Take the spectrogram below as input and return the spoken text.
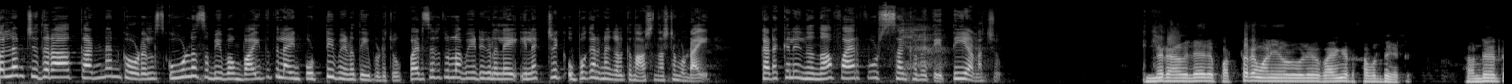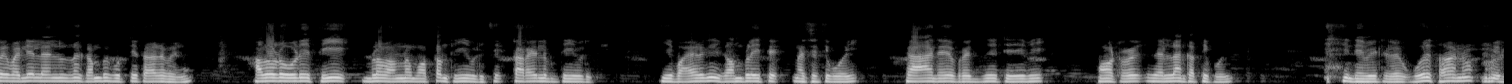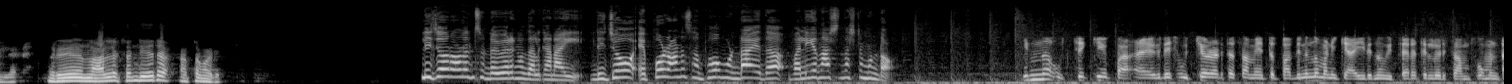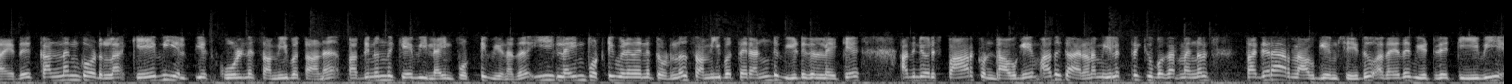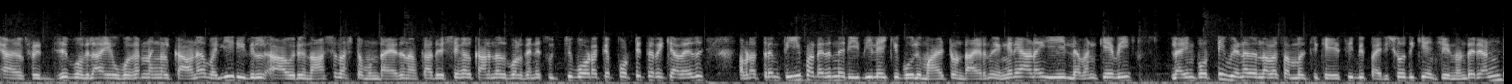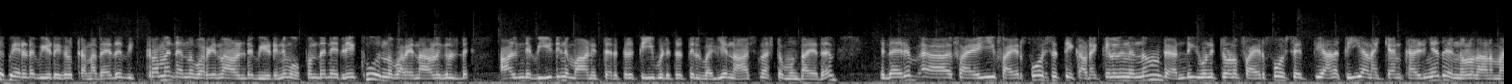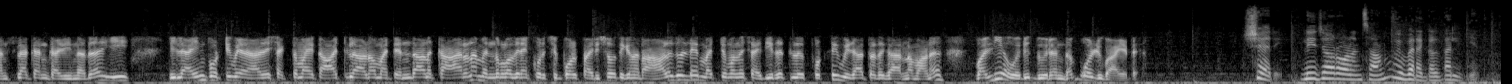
കൊല്ലം ചിതറ കണ്ണൻകോടിൽ സ്കൂളിന് സമീപം വൈദ്യുതി ലൈൻ പൊട്ടി വീണ് തീപിടിച്ചു. പരിസരത്തുള്ള വീടുകളിലെ ഇലക്ട്രിക് ഉപകരണങ്ങൾക്ക് നാശനഷ്ടമുണ്ടായി. കടക്കലിൽ നിന്ന് ഫയർഫോഴ്സ് സംഘമെത്തി തീ അണച്ചു. ഇന്ന് രാവിലെ ഒരു പത്തര മണിയോടുകൂടി ഭയങ്കര സൗണ്ട് കേട്ടു. സൗണ്ട് കേട്ട് വലിയ ലൈനിൽ നിന്ന് കമ്പി കുത്തി താഴെ വീണു. അതോടുകൂടി തീ ഇവിടെ വന്ന് മൊത്തം തീ പിടിച്ച് തറയിലും തീ പിടിച്ച്. ഈ വയറിങ് കംപ്ലീറ്റ് നശിച്ചു പോയി. Fan fridge T V motor ഇതെല്ലാം കത്തിപ്പോയി. ഇനി വീട്ടിൽ ഒരു സാധനവും ഇല്ല. ഒരു നാല് ലക്ഷം രൂപ നഷ്ടം വരും. ലിജോ റോളൻസ് ഉണ്ട് വിവരങ്ങൾ നൽകാനായി. ലിജോ എപ്പോഴാണ് സംഭവം ഉണ്ടായത്? വലിയ നാശനഷ്ടമുണ്ടോ? ഇന്ന് ഉച്ചയ്ക്ക് ഏകദേശം ഏകദേശം ഉച്ചയോടടുത്ത സമയത്ത് പതിനൊന്ന് മണിക്കായിരുന്നു ഇത്തരത്തിലുള്ള ഒരു സംഭവം ഉണ്ടായത്. കണ്ണൻകോടുള്ള കെ വി എൽ പി സ്കൂളിന് സമീപത്താണ് പതിനൊന്ന് കെ വി ലൈൻ പൊട്ടി വീണത്. ഈ ലൈൻ പൊട്ടി വീണതിനെ തുടർന്ന് സമീപത്തെ രണ്ട് വീടുകളിലേക്ക് അതിന്റെ ഒരു സ്പാർക്ക് ഉണ്ടാവുകയും അത് കാരണം ഇലക്ട്രിക് ഉപകരണങ്ങൾ തകരാറിലാവുകയും ചെയ്തു. അതായത് വീട്ടിലെ ടി വി ഫ്രിഡ്ജ് മുതലായ ഉപകരണങ്ങൾക്കാണ് വലിയ രീതിയിൽ ആ ഒരു നാശനഷ്ടം ഉണ്ടായത് നമുക്ക് ആ ദൃശ്യങ്ങൾ കാണുന്നത് പോലെ തന്നെ സ്വിച്ച് ബോർഡൊക്കെ പൊട്ടിത്തെറിക്കുക അതായത് അവിടെ അത്രയും തീ പടരുന്ന രീതിയിലേക്ക് പോലും ആയിട്ടുണ്ടായിരുന്നു. എങ്ങനെയാണ് ഈ ലെവൻ കെ വി ലൈൻ പൊട്ടി വീണത് എന്നുള്ളത് സംബന്ധിച്ച് കെ സി ബി പരിശോധിക്കുകയും ചെയ്യുന്നുണ്ട്. രണ്ട് പേരുടെ വീടുകൾക്കാണ്. അതായത് വിക്രമൻ എന്ന് പറയുന്ന ആളുടെ വീടിനും ഒപ്പം തന്നെ രഘു എന്ന് പറയുന്ന ആളുകളുടെ ആളിന്റെ വീടിനുമാണ് ഇത്തരത്തിൽ തീപിടുത്തത്തിൽ വലിയ നാശനഷ്ടം ഉണ്ടായത് എന്തായാലും ഈ ഫയർഫോഴ്സ് എത്തി കടക്കലിൽ നിന്നും രണ്ട് യൂണിറ്റോളം ഫയർഫോഴ്സ് എത്തിയാണ് തീ അണയ്ക്കാൻ കഴിഞ്ഞത് എന്നുള്ളതാണ് മനസ്സിലാക്കാൻ കഴിയുന്നത്. ഈ ഈ ലൈൻ പൊട്ടി വളരെ ശക്തമായ കാറ്റിലാണോ മറ്റെന്താണ് കാരണം എന്നുള്ളതിനെ കുറിച്ച് ഇപ്പോൾ പരിശോധിക്കുന്നത്. ആളുകളുടെ മറ്റുമൊന്ന് ശരീരത്തിൽ പൊട്ടി വീഴാത്തത് കാരണമാണ് വലിയ ഒരു ദുരന്തം ഒഴിവായത്. ശരി ലിജോ റോളൻസ് ആണ് വിവരങ്ങൾ നൽകിയത്.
